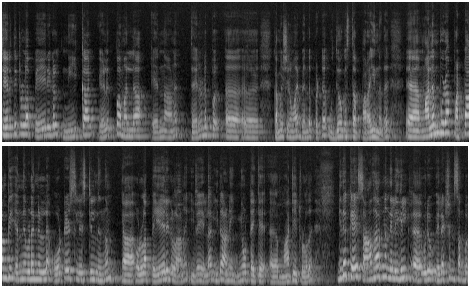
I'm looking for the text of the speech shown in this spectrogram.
ചേർത്തിട്ടുള്ള പേരുകൾ നീക്കാൻ എളുപ്പമല്ല എന്നാണ് തെരഞ്ഞെടുപ്പ് കമ്മീഷനുമായി ബന്ധപ്പെട്ട് ഉദ്യോഗസ്ഥർ പറയുന്നത്. മലമ്പുഴ പട്ടാമ്പി എന്നിവിടങ്ങളിലെ വോട്ടേഴ്സ് ലിസ്റ്റിൽ നിന്നും ഉള്ള പേരുകളാണ് ഇവയെല്ലാം ഇതാണ് ഇങ്ങോട്ടേക്ക് മാറ്റിയിട്ടുള്ളത്. ഇതൊക്കെ സാധാരണ നിലയിൽ ഒരു ഇലക്ഷൻ സംഭവ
